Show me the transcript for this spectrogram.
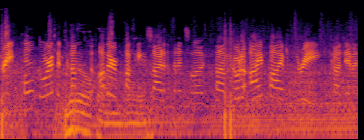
Three, pull north and come Literal the other fucking side of the peninsula. Um, go to I-5-3. God damn it.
